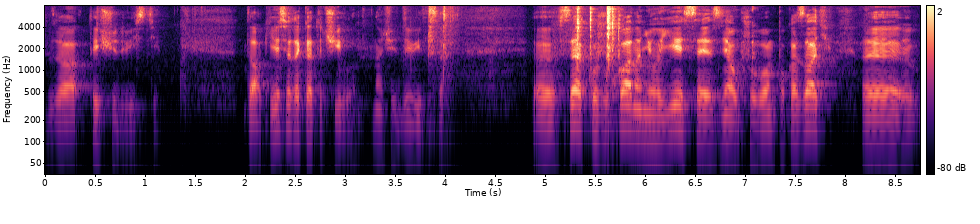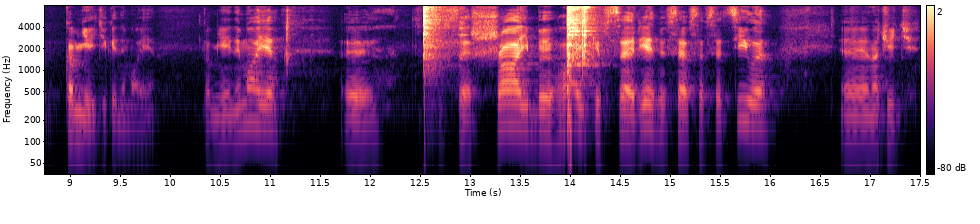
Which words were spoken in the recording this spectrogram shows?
за 1200. Так, є таке точило. Значить, дивіться. Е, Все, кожуха на нього є, все я зняв, щоб вам показати. Е, Камней тільки немає. Камней немає. Все шайби, гайки, все різьби, все, все, все ціле. Е, Значить,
